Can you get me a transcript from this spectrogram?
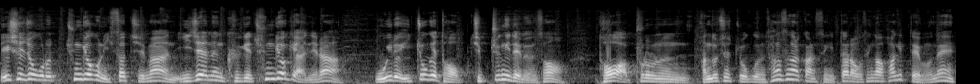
일시적으로 충격은 있었지만 이제는 그게 충격이 아니라 오히려 이쪽에 더 집중이 되면서 더 앞으로는 반도체 쪽은 상승할 가능성이 있다라고 생각하기 때문에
